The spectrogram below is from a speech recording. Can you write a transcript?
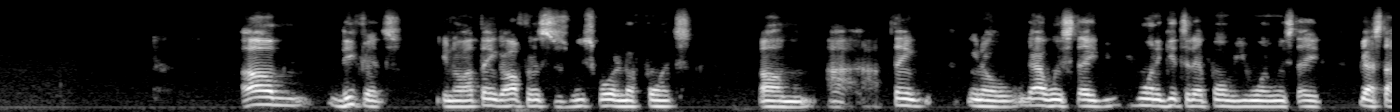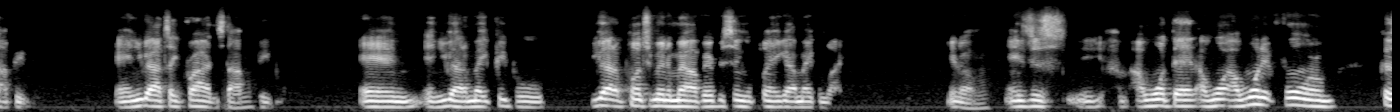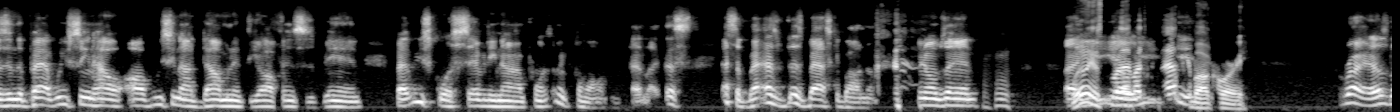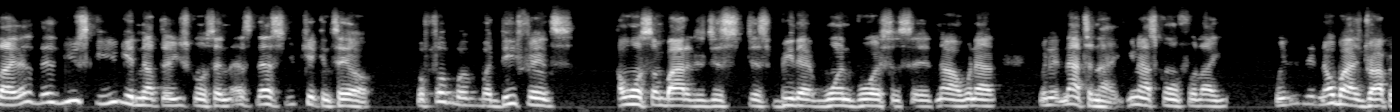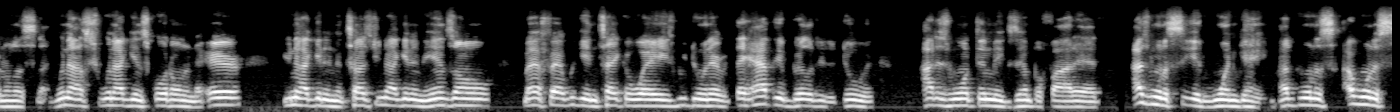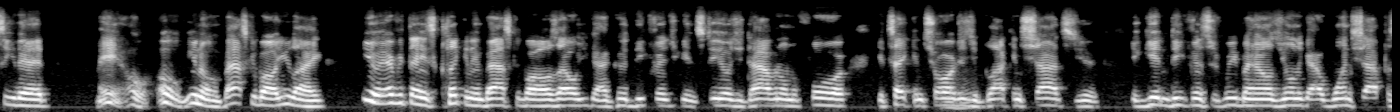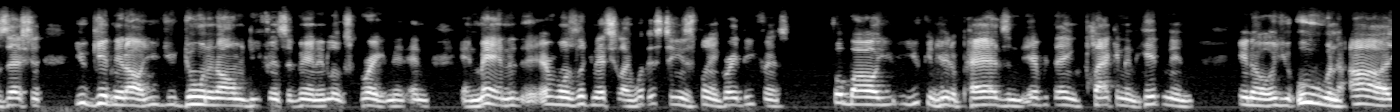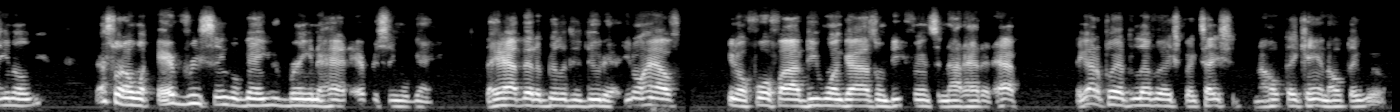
Um, defense. You know, I think offenses we scored enough points. Um, I, I think you know we got to win state. You, you want to get to that point where you want to win state. You got to stop people, and you got to take pride in stopping mm-hmm. people, and and you got to make people. You got to punch them in the mouth every single play. You got to make them like you know. Mm-hmm. And it's just I want that. I want I want it for them because in the past we've seen how off we've seen how dominant the offense has been. But we score seventy nine points. I mean, come on, that, like that's that's a that's, that's basketball now. You know what I'm saying? Mm-hmm. Like, we don't score that much basketball, Corey. Right. I was like, that's, that's, you you getting up there, you scoring seven. That's that's you kick and tell. But football, but defense, I want somebody to just just be that one voice and say, no, we're not we're not tonight. You're not scoring for like we nobody's dropping on us. We're not we're not getting scored on in the air. You're not getting the touch. You're not getting the end zone. Matter of fact, we're getting takeaways. We're doing everything. They have the ability to do it. I just want them to exemplify that. I just want to see it one game. I want to I want to see that. Man, oh oh, you know, basketball. You like you know everything's clicking in basketball. It's like, oh, you got good defense. You're getting steals. You're diving on the floor. You're taking charges. Mm-hmm. You're blocking shots. You're you're getting defensive rebounds. You only got one shot possession. You're getting it all. You you doing it all on the defensive end. It looks great. And and and man, everyone's looking at you like, what? Well, this team is playing great defense. Football, you, you can hear the pads and everything clacking and hitting, and you know you ooh and ah. You know, that's what I want. Every single game you bring in the hat. Every single game, they have that ability to do that. You don't have, you know, four or five D one guys on defense and not have it happen they got to play up the level of expectation. And I hope they can. I hope they will.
